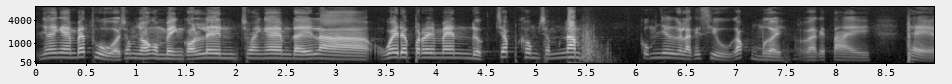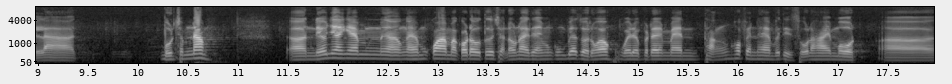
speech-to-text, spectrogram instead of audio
những anh em bet thủ ở trong nhóm của mình có lên cho anh em đấy là Werder Bremen được chấp 0.5 cũng như là cái xỉu góc 10 và cái tài thể là 4.5. À, ờ, nếu như anh em ờ, ngày hôm qua mà có đầu tư trận đấu này thì em cũng biết rồi đúng không? Werder Bremen thắng Hoffenheim với tỷ số là 2-1. À, ờ,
